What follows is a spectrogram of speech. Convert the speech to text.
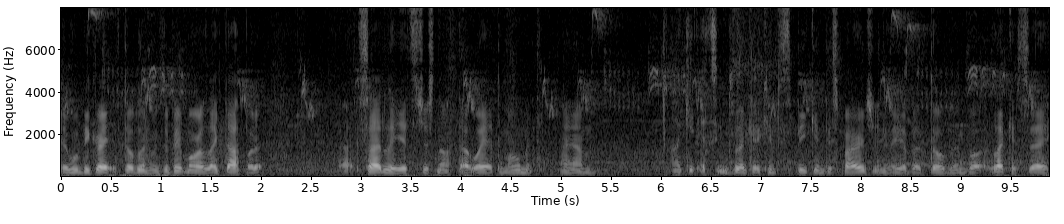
it would be great if Dublin was a bit more like that. But uh, sadly, it's just not that way at the moment. Um, I ke- it seems like I keep speaking disparagingly about Dublin, but like I say,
